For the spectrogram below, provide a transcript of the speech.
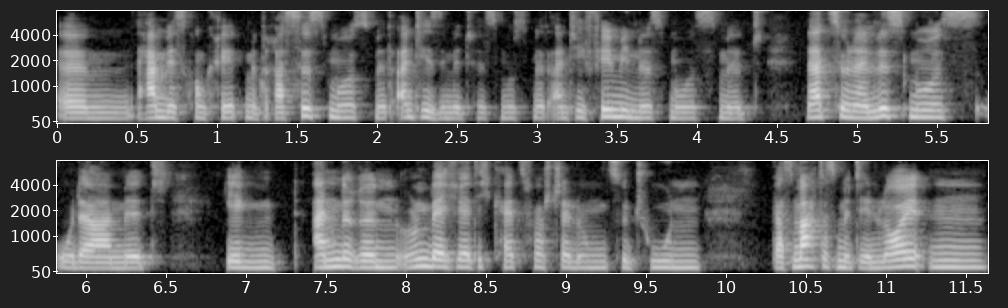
ähm, haben wir es konkret mit Rassismus, mit Antisemitismus, mit Antifeminismus, mit Nationalismus oder mit irgendeinen anderen Ungleichwertigkeitsvorstellungen zu tun? Was macht das mit den Leuten?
